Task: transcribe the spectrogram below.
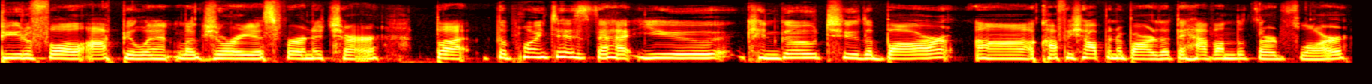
beautiful, opulent, luxurious furniture. But the point is that you can go to the bar, uh, a coffee shop and a bar that they have on the third floor.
